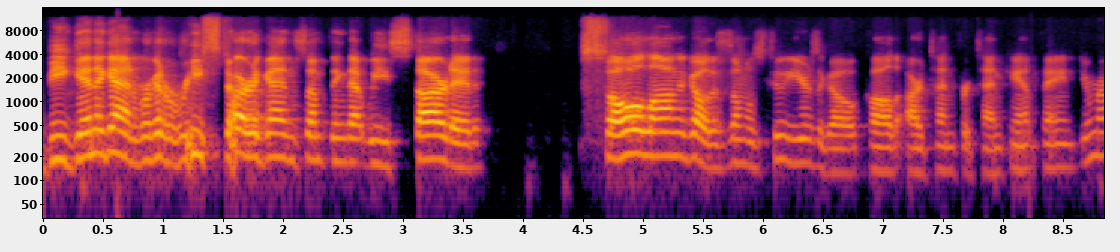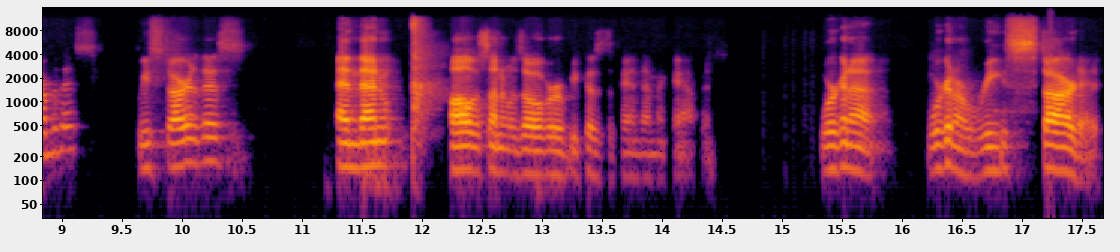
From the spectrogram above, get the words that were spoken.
begin again. We're going to restart again something that we started so long ago. This is almost two years ago called our 10 for 10 campaign. Do you remember this? We started this, and then all of a sudden it was over because the pandemic happened. We're going to we're going to restart it.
